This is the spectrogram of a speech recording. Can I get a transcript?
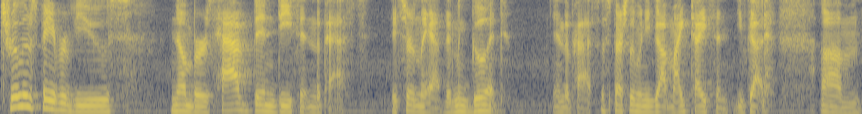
Triller's pay per views numbers have been decent in the past. They certainly have. They've been good in the past, especially when you've got Mike Tyson. You've got um,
